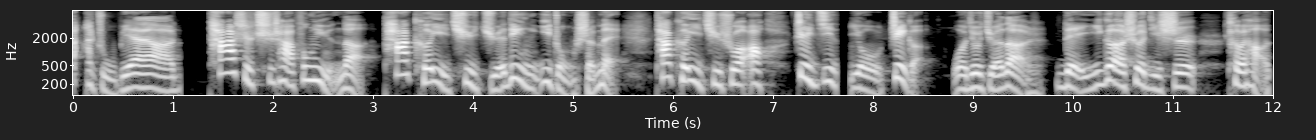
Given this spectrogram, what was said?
大主编啊，他是叱咤风云的，他可以去决定一种审美，他可以去说哦，这季有这个，我就觉得哪一个设计师特别好，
